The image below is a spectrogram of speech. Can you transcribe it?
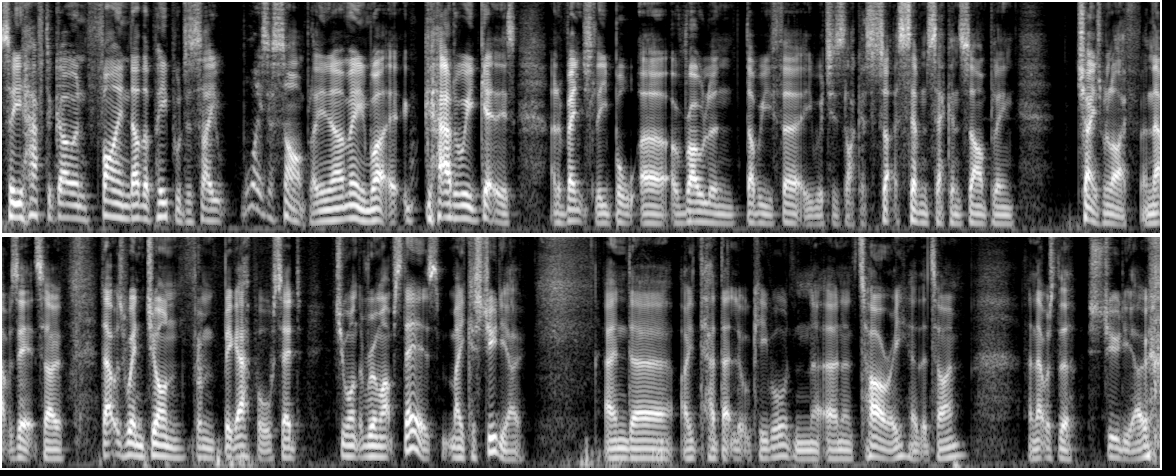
So you have to go and find other people to say, what is a sampler? You know what I mean? What, how do we get this? And eventually bought a, a Roland W30, which is like a seven second sampling. Changed my life, and that was it. So that was when John from Big Apple said, "Do you want the room upstairs? Make a studio." And uh, I had that little keyboard and uh, an Atari at the time, and that was the studio.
